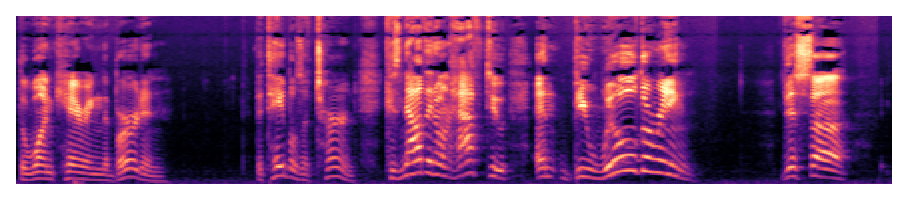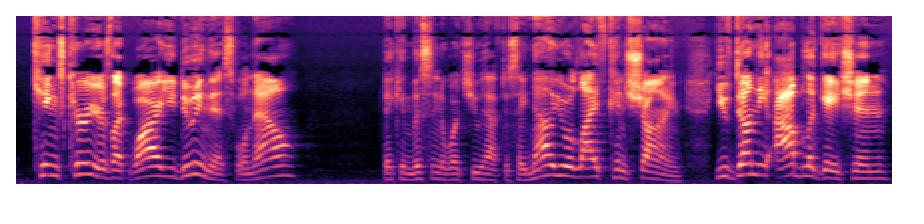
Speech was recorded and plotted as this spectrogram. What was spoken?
The one carrying the burden. The tables have turned because now they don't have to. And bewildering, this uh, king's courier is like, Why are you doing this? Well, now they can listen to what you have to say. Now your life can shine. You've done the obligation,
